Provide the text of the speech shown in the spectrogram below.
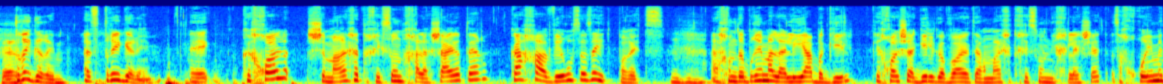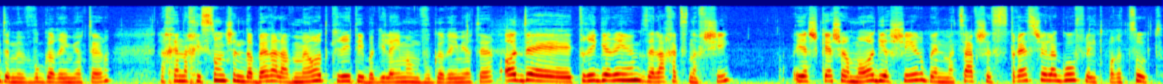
כן. טריגרים. אז טריגרים, אה, ככל שמערכת החיסון חלשה יותר, ככה הווירוס הזה יתפרץ. אנחנו מדברים על עלייה בגיל, ככל שהגיל גבוה יותר המערכת חיסון נחלשת, אז אנחנו רואים את זה מבוגרים יותר. לכן החיסון שנדבר עליו מאוד קריטי בגילאים המבוגרים יותר. עוד uh, טריגרים זה לחץ נפשי. יש קשר מאוד ישיר בין מצב של סטרס של הגוף להתפרצות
